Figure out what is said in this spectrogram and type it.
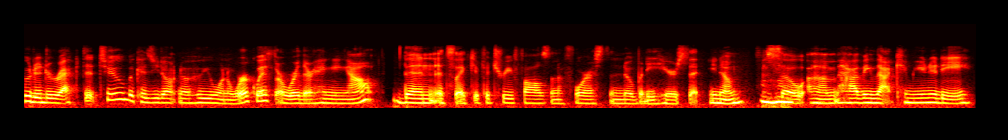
who to direct it to because you don't know who you want to work with or where they're hanging out, then it's like if a tree falls in a forest and nobody hears it, you know? Mm-hmm. So, um, having that community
